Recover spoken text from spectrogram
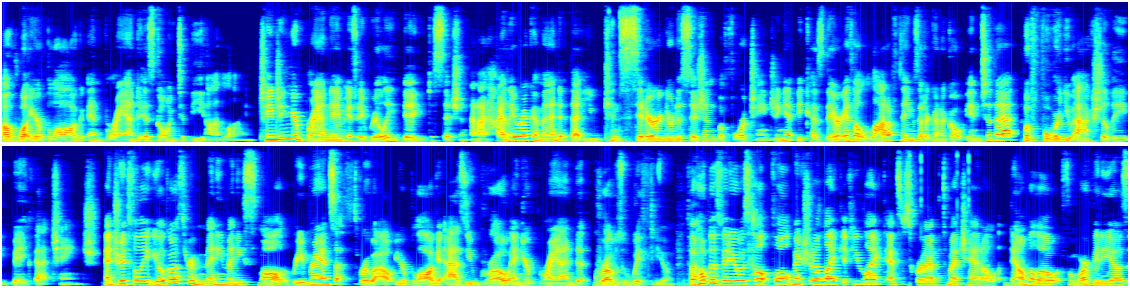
of what your blog and brand is going to be online. Changing your brand name is a really big decision and I highly recommend that you consider your decision before changing it because there is a lot of things that are going to go into that before you actually make that change. And truthfully, you'll go through many, many small rebrands brands throughout your blog as you grow and your brand grows with you. So I hope this video was helpful. Make sure to like if you liked and subscribe to my channel down below for more videos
